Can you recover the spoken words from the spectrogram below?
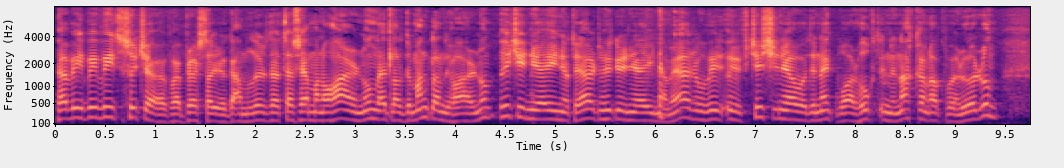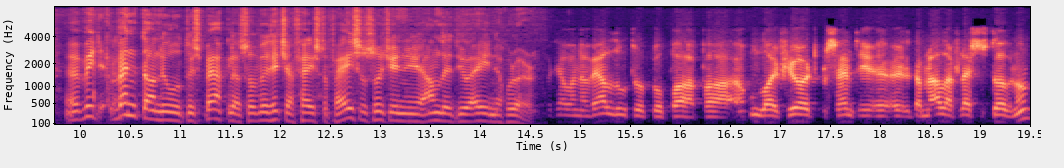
Ja, vi vi vi söker vad prästar är gamla, det är samma har någon ett lag de manglande har någon. Vi känner ju in inne där, du hygger ju inne mer och vi fiskar ju vad det näck var hukt i nacken och var rörlund. Vi väntar nu ut i speglar så vi hittar face to face och så känner ni anled ju inne i rör. Det var en väl lot upp på på ungefär 40 i de allra flesta stöven.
